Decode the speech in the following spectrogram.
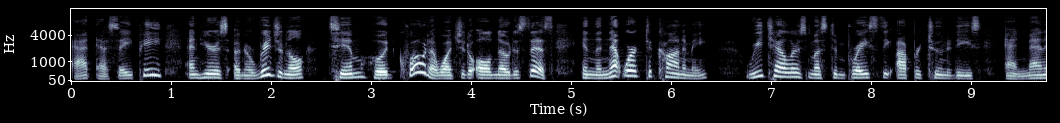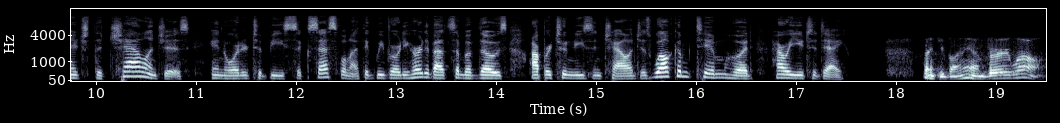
at SAP. And here's an original Tim Hood quote. I want you to all notice this. In the networked economy, retailers must embrace the opportunities and manage the challenges in order to be successful. And I think we've already heard about some of those opportunities and challenges. Welcome, Tim Hood. How are you today? Thank you, Bonnie. I'm very well.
